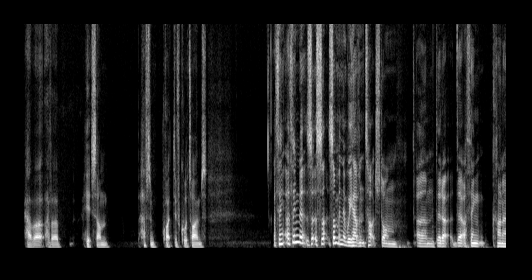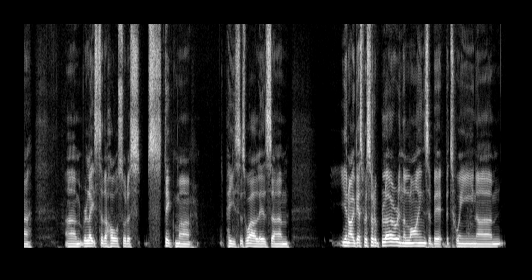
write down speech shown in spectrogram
have a have a hit some have some quite difficult times. I think I think that's something that we haven't touched on um, that I, that I think kind of um, relates to the whole sort of stigma piece as well. Is um, you know I guess we're sort of blurring the lines a bit between um,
